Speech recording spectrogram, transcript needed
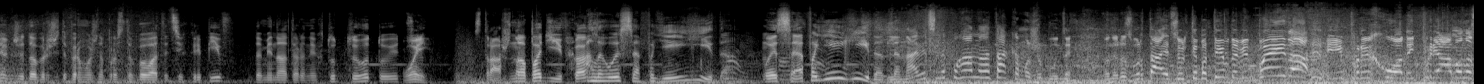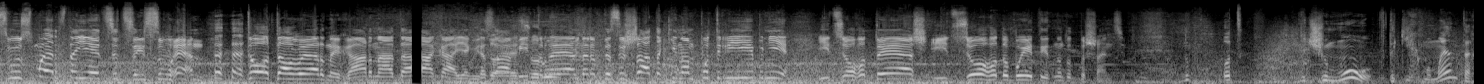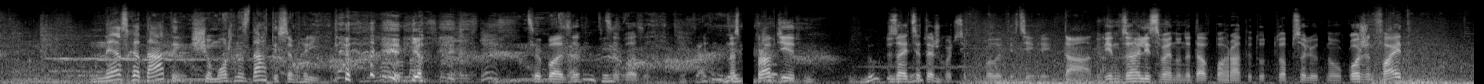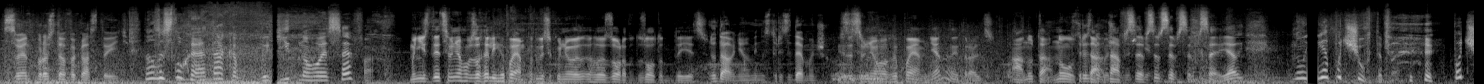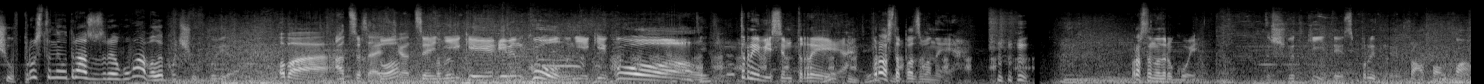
Як же добре, що тепер можна просто вбивати цих кріпів домінаторних. Тут готують. Ой, Страшно. Нападівка. Але у СФ є Егіда. У СФ є Егіда. Для навіть це непогана атака може бути. Вони розвертаються ультимативно від Бейна і приходить прямо на свою смерть, здається, цей Свен. До таверни. Гарна атака. Як казав мій тренер в ДСШ, такі нам потрібні. І цього теж, і цього добити. Ну тут без шансів. Ну, от чому в таких моментах не згадати, що можна здатися в грі? Це база. Це база. Насправді, Зайця теж хочеться похвалити в цій грі. Так. Він взагалі Свену не дав пограти тут абсолютно. У Кожен файт Свен просто АФК стоїть. Ну але слухай, атака вигідного СФа. Мені здається, в нього взагалі ГПМ. Подивись, як у нього золото, золото додається. Ну да, у нього мінус 30 демеджу. Мені здається, в нього ГПМ, ні, на нейтральці? А, ну так, ну так, демедж не все, все, все, все, все. Я, ну, я почув тебе. Почув. Просто не одразу зреагував, але почув, повір. Оба! А це Зайча. хто? Це Нікі і він кул. Нікі кул. 383. Просто подзвони. Просто надрукуй. Ти швидкий, ти спритний. Фам-фам-фам.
